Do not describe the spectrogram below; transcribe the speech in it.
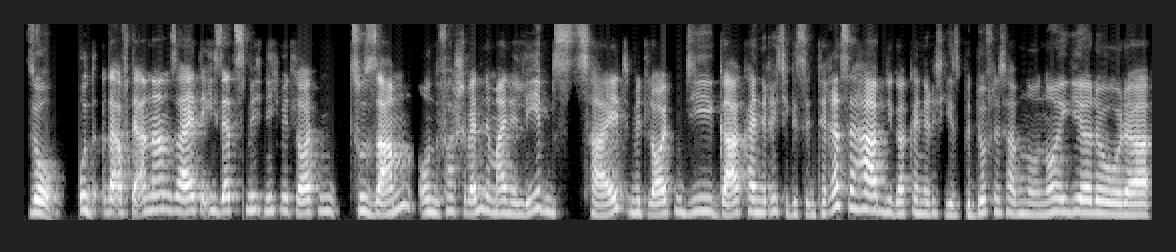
So, und auf der anderen Seite, ich setze mich nicht mit Leuten zusammen und verschwende meine Lebenszeit mit Leuten, die gar kein richtiges Interesse haben, die gar kein richtiges Bedürfnis haben, nur Neugierde oder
